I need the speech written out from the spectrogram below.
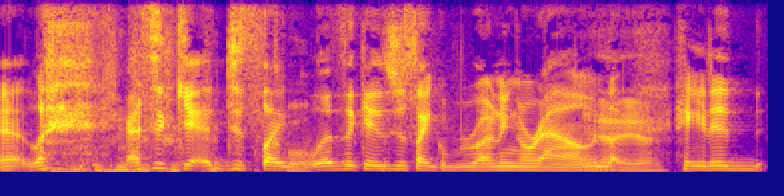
And like as a kid, just like as a kid, was just like running around. Yeah, like, yeah. Hated.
